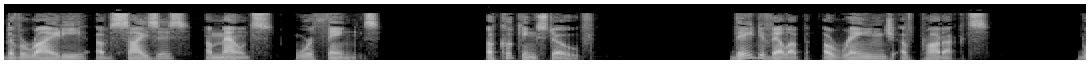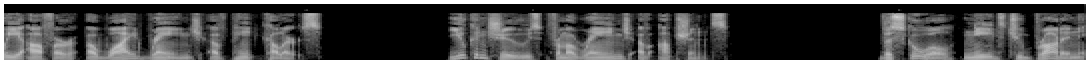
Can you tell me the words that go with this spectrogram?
The variety of sizes, amounts, or things. A cooking stove. They develop a range of products. We offer a wide range of paint colors. You can choose from a range of options. The school needs to broaden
